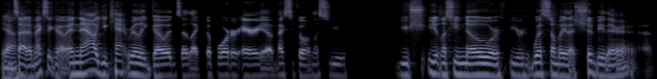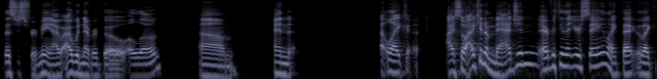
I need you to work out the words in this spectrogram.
yeah. inside of Mexico. And now you can't really go into like the border area of Mexico unless you you sh- unless you know or you're with somebody that should be there. Uh, that's just for me. I, I would never go alone. Um, and uh, like I so I can imagine everything that you're saying. Like that, like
